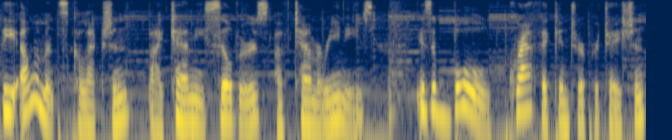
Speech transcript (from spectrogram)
The Elementz collection by Tammy Silvers of Tamarini's is a bold, graphic interpretation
